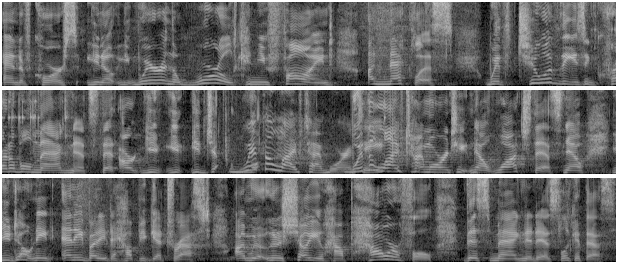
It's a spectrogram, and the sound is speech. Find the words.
And of course, you know, where in the world can you find a necklace with two of these incredible magnets that are, you, you, you With a lifetime warranty. With a lifetime warranty. Now watch this. Now, you don't need anybody to help you get dressed. I'm gonna show you how powerful this magnet is. Look at this.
